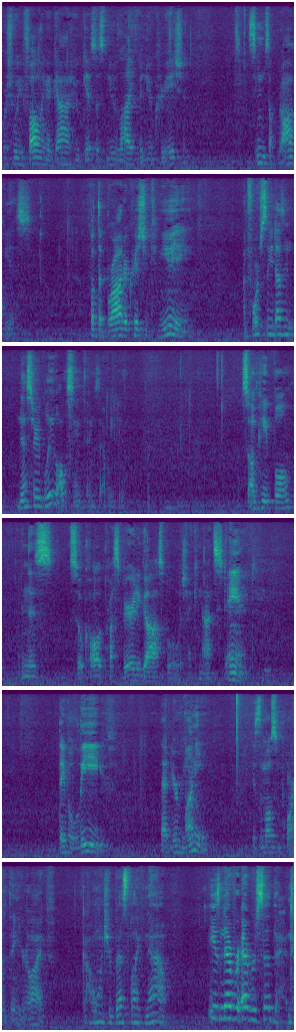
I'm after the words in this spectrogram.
Or should we be following a God who gives us new life and new creation? It seems obvious. But the broader Christian community, unfortunately, doesn't necessarily believe all the same things that we do. Some people in this so called prosperity gospel, which I cannot stand, they believe that your money is the most important thing in your life. God wants your best life now. He's never ever said that.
